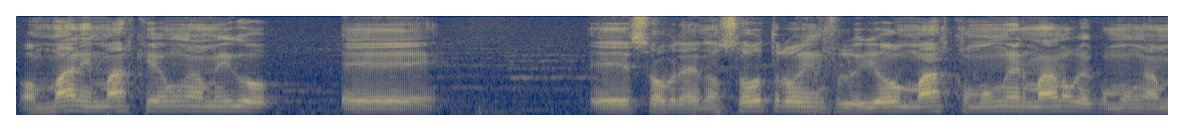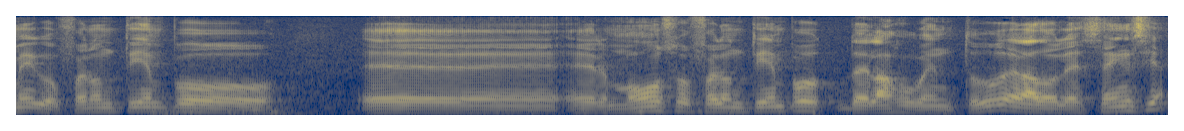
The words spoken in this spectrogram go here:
Osmani, más que un amigo, eh, eh, sobre nosotros influyó más como un hermano que como un amigo. Fueron tiempos eh, hermosos, fueron tiempos de la juventud, de la adolescencia,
